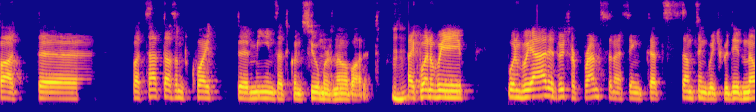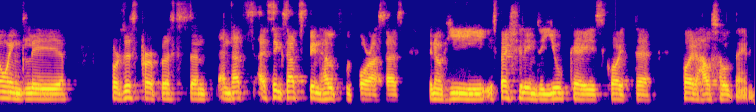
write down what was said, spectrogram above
but uh, but that doesn't quite uh, mean that consumers know about it. Mm-hmm. Like when we when we added Richard Branson, I think that's something which we did knowingly for this purpose, and and that's I think that's been helpful for us as you know he especially in the UK is quite a, quite a household name.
